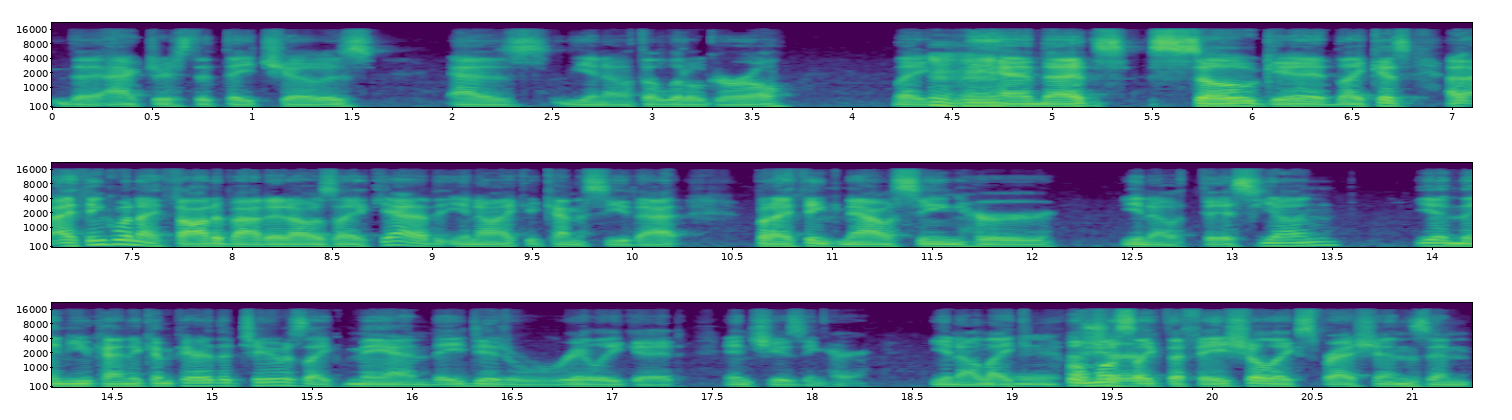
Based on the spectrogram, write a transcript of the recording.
the actress that they chose as, you know, the little girl. Like, Mhm. man, that's so good. Like, cause I, I think when I thought about it, I was like, yeah, you know, I could kind of see that. But I think now seeing her, you know, this young, yeah, and then you kind of compare the two. It's like, man, they did really good in choosing her. You know, like Mhm. Almost sure. like the facial expressions and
